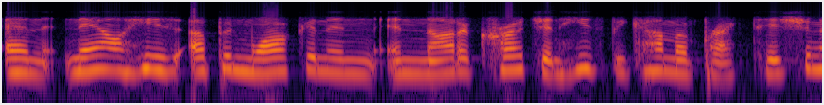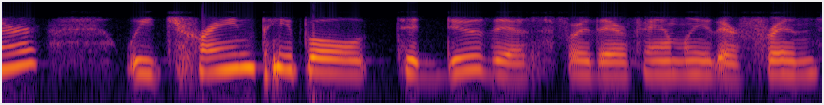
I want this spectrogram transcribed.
And now he's up and walking and, and not a crutch and he's become a practitioner. We train people to do this for their family, their friends,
